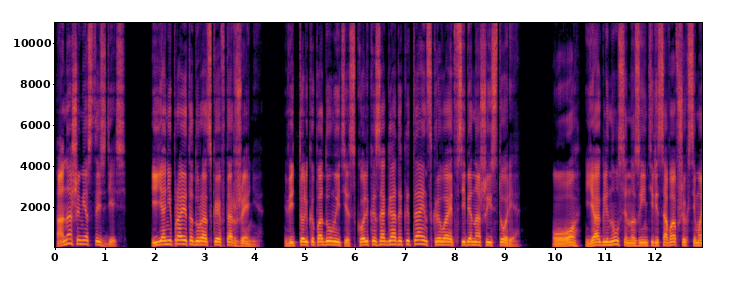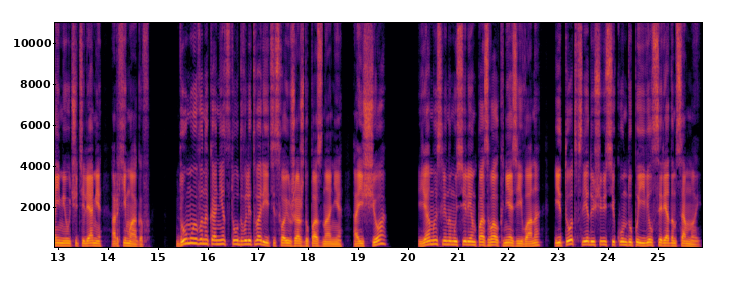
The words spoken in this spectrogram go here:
а наше место здесь. И я не про это дурацкое вторжение. Ведь только подумайте, сколько загадок и тайн скрывает в себе наша история. О, я оглянулся на заинтересовавшихся моими учителями архимагов. Думаю, вы наконец-то удовлетворите свою жажду познания. А еще...» Я мысленным усилием позвал князя Ивана, и тот в следующую секунду появился рядом со мной.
